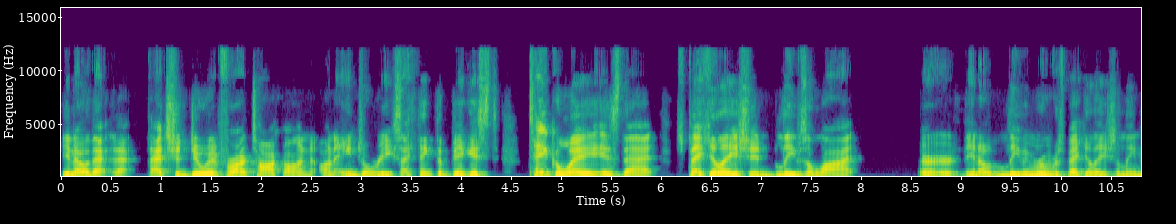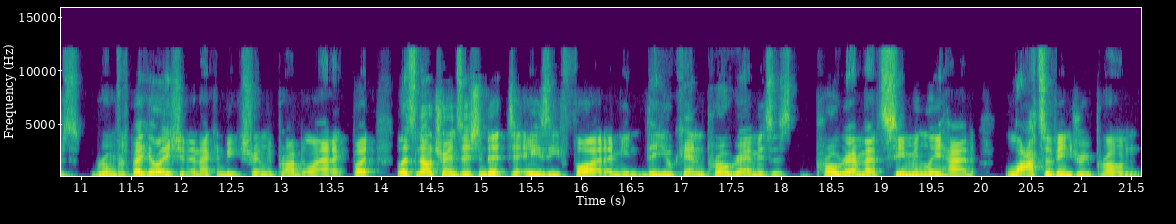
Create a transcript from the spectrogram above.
you know that that that should do it for our talk on on Angel Reese. I think the biggest takeaway is that speculation leaves a lot or you know leaving room for speculation leaves room for speculation and that can be extremely problematic but let's now transition to, to Azzi Fudd i mean the UConn program is this program that seemingly had lots of injury prone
